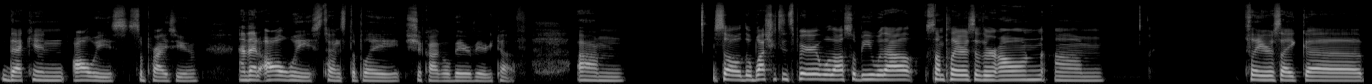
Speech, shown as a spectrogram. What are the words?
that can always surprise you and that always tends to play Chicago very, very tough. Um, so the Washington Spirit will also be without some players of their own. Um, players like uh,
